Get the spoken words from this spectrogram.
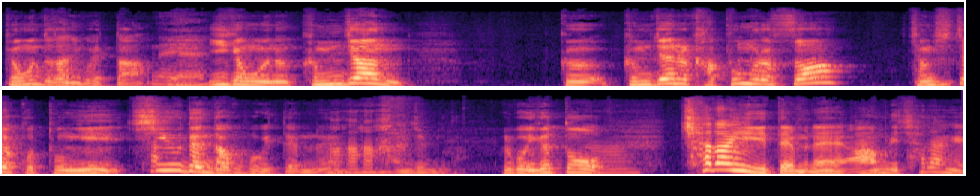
병원도 다니고 했다. 네. 예. 이 경우는 금전 그 금전을 갚음으로써 정신적 고통이 치유된다고 보기 때문에 안 줍니다. 그리고 이것도 아. 차량이기 때문에 아무리 차량에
